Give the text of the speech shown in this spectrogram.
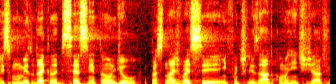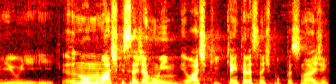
esse momento da década de 60 onde o, o personagem vai ser infantilizado, como a gente já viu, e, e eu não, não acho que seja ruim. Eu acho que, que é interessante pro personagem,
